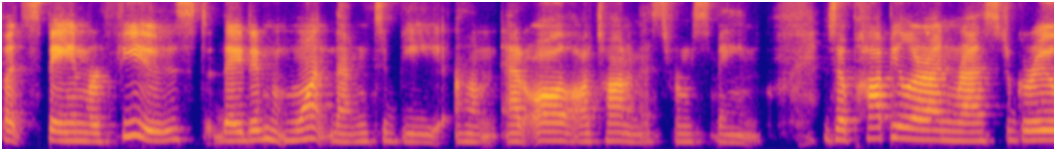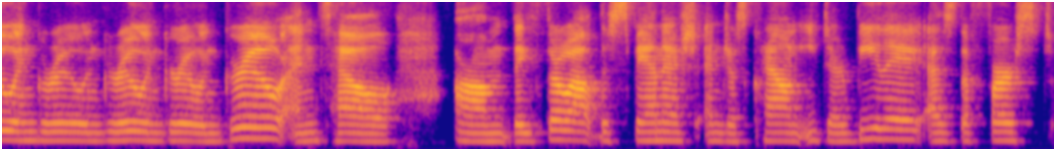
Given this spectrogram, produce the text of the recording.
but Spain refused. They didn't want them to be um, at all autonomous from Spain. And so popular unrest grew and grew and grew and grew and grew until um, they throw out the Spanish and just crown Iturbide as the first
